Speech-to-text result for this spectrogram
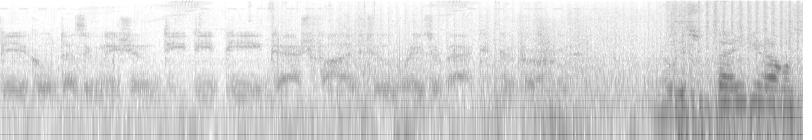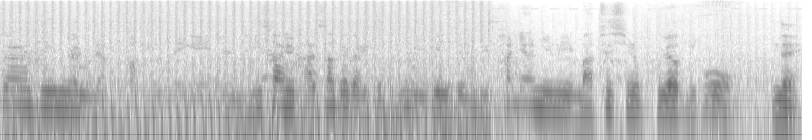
Vehicle designation DDP-52 Razorback confirmed. 여기 숫자 1이라고 써져 있는 이 미사일 발사대가 있거든요 이게 이제 우리 파니아님이 맡으시는 구역이고 네.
